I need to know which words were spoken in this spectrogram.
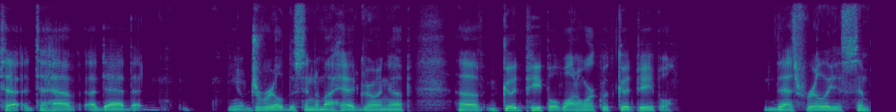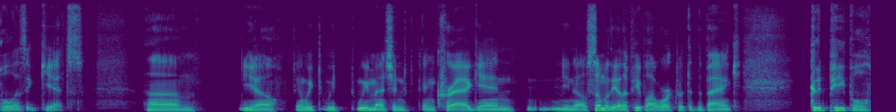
to to have a dad that you know drilled this into my head growing up. Of good people want to work with good people. That's really as simple as it gets. Um, you know, and we we we mentioned and Craig and you know some of the other people I worked with at the bank. Good people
